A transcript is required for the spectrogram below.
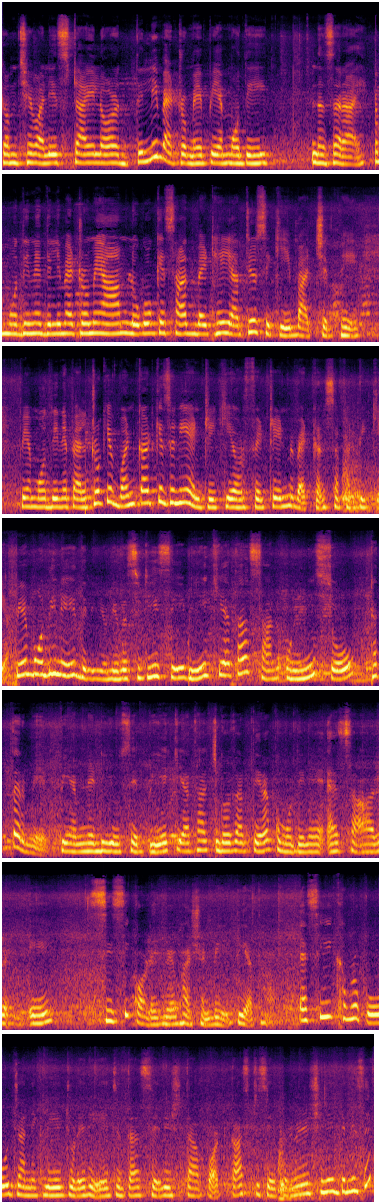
गमछे वाले स्टाइल और दिल्ली मेट्रो में पीएम मोदी नज़र आए। मोदी ने दिल्ली मेट्रो में आम लोगों के साथ बैठे यात्रियों से की बातचीत भी। पीएम मोदी ने पहले मेट्रो के वन कार्ड के ज़रिए एंट्री की और फिर ट्रेन में बैठकर सफ़र भी किया। पीएम मोदी ने दिल्ली यूनिवर्सिटी से बीए किया था, साल उन्नीस सौ अठहत्तर में पीएम ने डीयू से बीए किया था। 2013 को मोदी ने S R A CC college में भाषण भी दिया था। ऐसी खबरों को जानने के लिए जुड़े रहिए जनता से रिश्ता पॉडकास्ट से। दिल्ली से।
